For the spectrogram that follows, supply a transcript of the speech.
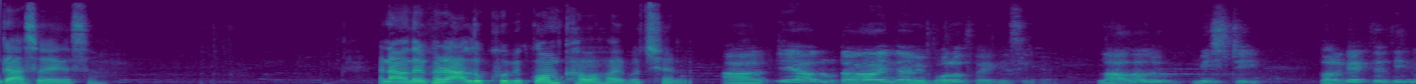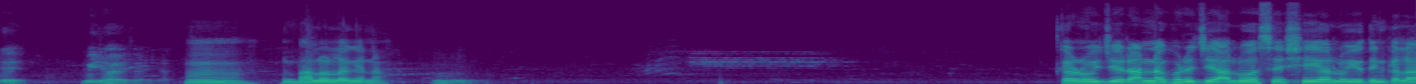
গাছ হয়ে গেছে। আর আমাদের ঘরে আলু খুবই কম খাওয়া হয় বুঝছেন? আর এই আলুটা আইনা আমি বলদ হয়ে গেছি লাল আলু মিষ্টি তরকারিতে দিলে মিঠ হয়ে যায় না। হুম ভালো লাগে না। কারণ ওই যে রান্নাঘরে যে আলু আছে সেই আলু ওই দিন কালা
